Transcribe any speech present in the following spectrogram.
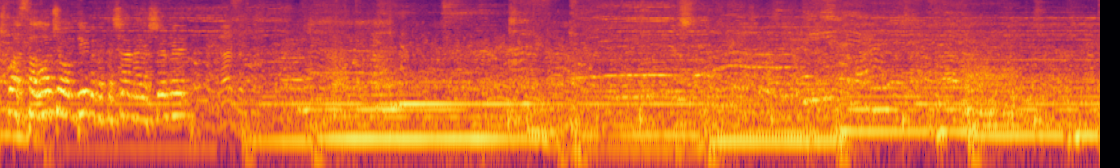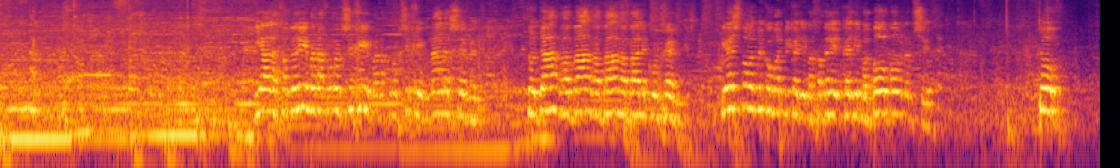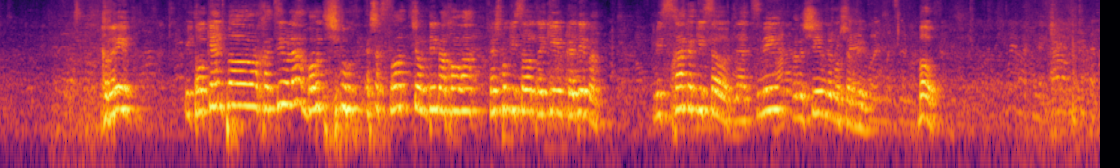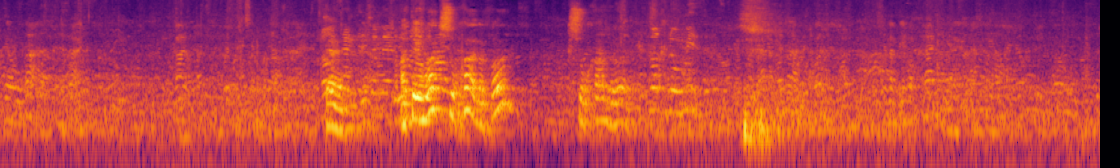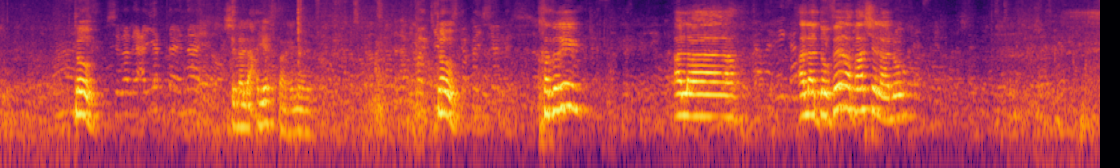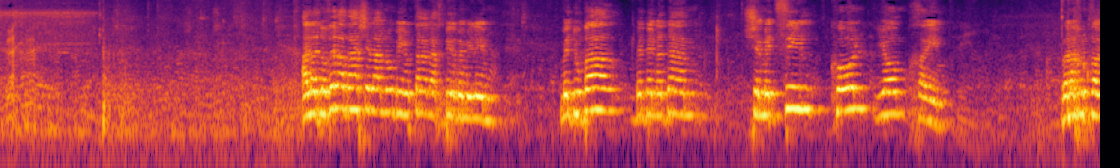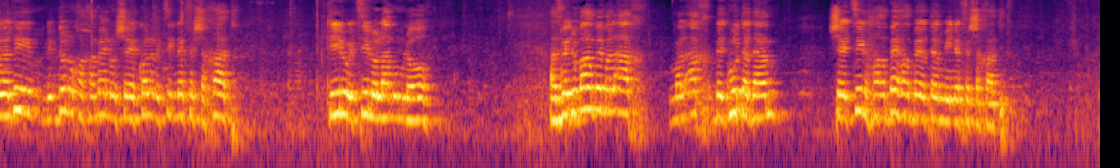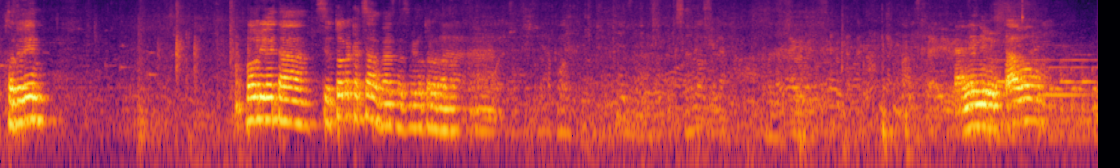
יש פה עשרות שעומדים, בבקשה, נא לשבת. יאללה חברים, אנחנו ממשיכים, אנחנו ממשיכים, נא לשבת. תודה רבה רבה רבה לכולכם. יש פה עוד מקומות מקדימה, חברים, קדימה, בואו בואו נמשיך. טוב, חברים, התרוקן פה חצי אולם, בואו תשבו, יש עשרות שעומדים מאחורה, יש פה כיסאות ריקים, קדימה. משחק הכיסאות, להצמיד אנשים למושבים. בואו. כן. התאורה קשוחה, נכון? קשוחה מאוד. טוב, של הלעייף את העיניים. של הלעייף את העיניים. טוב. חברים, על, ה... על הדובר הבא שלנו, על הדובר הבא שלנו מיותר להכביר במילים. מדובר בבן אדם שמציל כל יום חיים. ואנחנו כבר יודעים, לימדונו חכמינו שכל המציל נפש אחת כאילו הציל עולם ומלואו. אז מדובר במלאך, מלאך בדמות אדם שהציל הרבה הרבה יותר מנפש אחת. חברים, בואו נראה את הסרטון הקצר ואז נזמין אותו לבמה. אני ניר סטארו,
